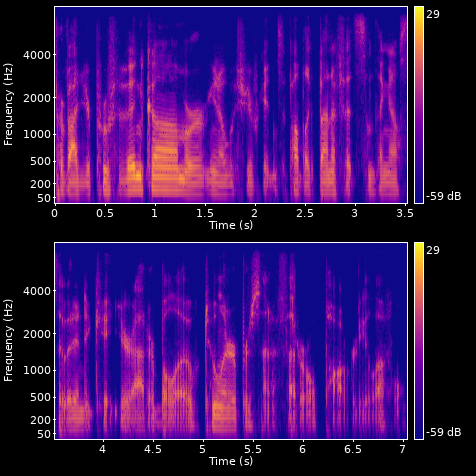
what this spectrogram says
provide your proof of income, or you know if you're getting some public benefits, something else that would indicate you're at or below 200% of federal poverty level.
